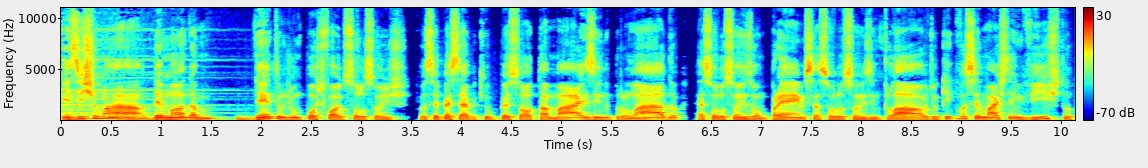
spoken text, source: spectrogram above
Existe uma demanda dentro de um portfólio de soluções. Você percebe que o pessoal está mais indo para um lado, é soluções on-premise, é soluções em cloud. O que, que você mais tem visto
